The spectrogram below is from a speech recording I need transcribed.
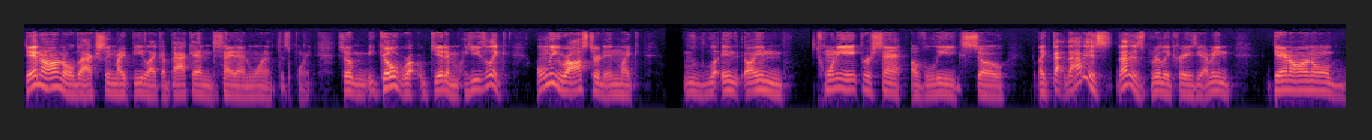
Dan Arnold actually might be like a back end tight end one at this point. So go get him. He's like only rostered in like in in 28% of leagues. So like that that is that is really crazy. I mean, Dan Arnold,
